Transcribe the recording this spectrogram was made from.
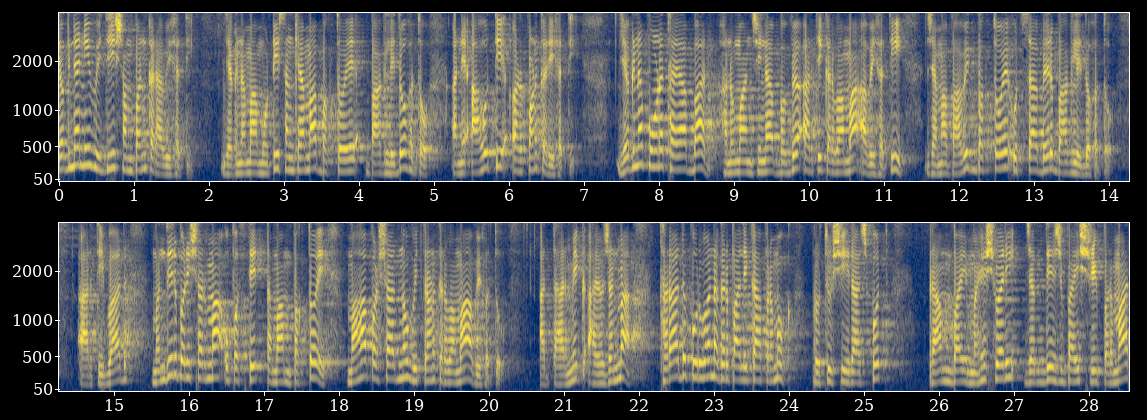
યજ્ઞની વિધિ સંપન્ન કરાવી હતી. યજ્ઞમાં મોટી સંખ્યામાં ભક્તોએ ભાગ લીધો હતો અને આહુતિ અર્પણ કરી હતી. યજ્ઞ પૂર્ણ થયા બાદ હનુમાનજીના ભવ્ય આરતી કરવામાં આવી હતી, જેમાં ભાવિક ભક્તોએ ઉત્સાહભેર ભાગ લીધો હતો. આરતી બાદ મંદિર પરિસરમાં ઉપસ્થિત તમામ ભક્તોએ મહાપ્રસાદનું વિતરણ કરવામાં આવ્યું હતું. આ ધાર્મિક આયોજનમાં થરાદ પૂર્વ નગરપાલિકા પ્રમુખ પૃથ્વીસિંહ રાજપૂત, રામભાઈ મહેશ્વરી, જગદીશભાઈ શ્રી પરમાર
